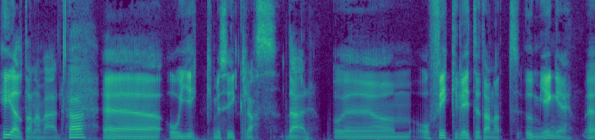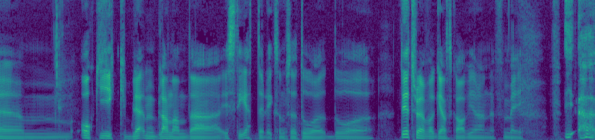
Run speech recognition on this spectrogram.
helt annan värld. Ja. Eh, och gick musikklass där. Och, ehm, och fick lite ett annat umgänge. Ehm, och gick bl- bland andra esteter liksom. Så då, då, det tror jag var ganska avgörande för mig. Hör,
